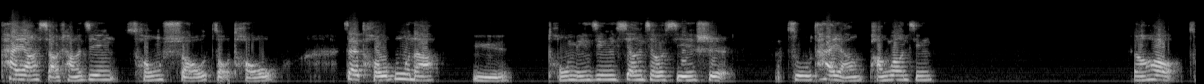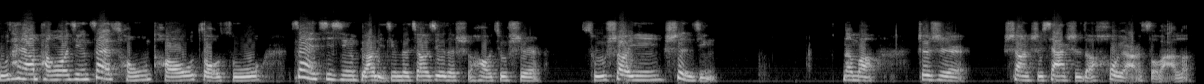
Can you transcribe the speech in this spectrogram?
太阳小肠经从手走头，在头部呢与同名经相交接是足太阳膀胱经。然后足太阳膀胱经再从头走足，再进行表里经的交接的时候，就是。足少阴肾经，那么这是上肢下肢的后缘走完了，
